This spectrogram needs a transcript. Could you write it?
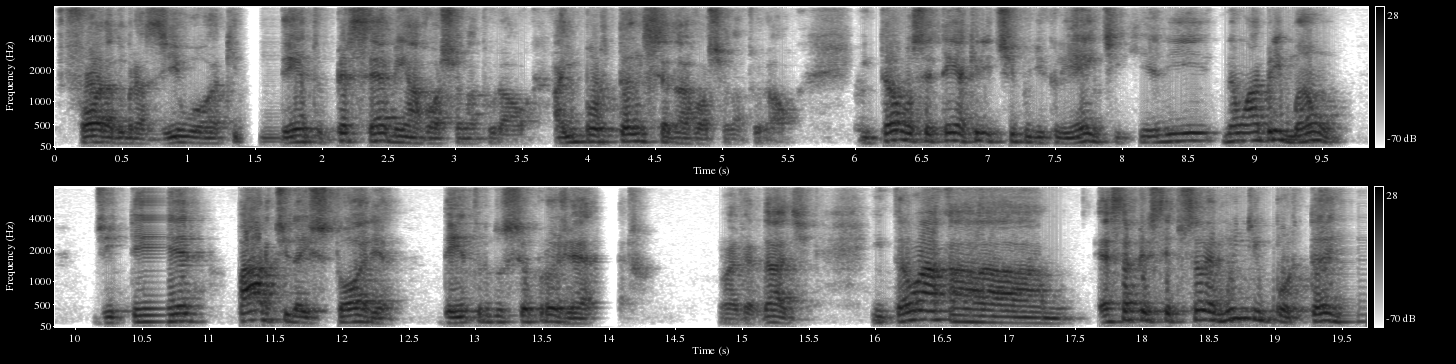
fora do Brasil ou aqui dentro, percebem a rocha natural, a importância da rocha natural. Então, você tem aquele tipo de cliente que ele não abre mão de ter parte da história dentro do seu projeto, não é verdade? Então, a, a, essa percepção é muito importante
